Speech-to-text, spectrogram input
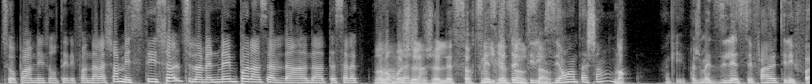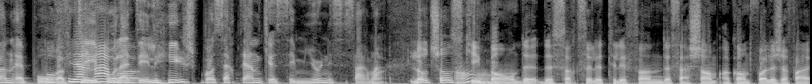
tu vas pas emmener ton téléphone dans la chambre, mais si t'es seul, tu l'emmènes même pas dans, la salle, dans, dans ta salle à Non, non, moi, je, laisse sortir. Mais est-ce que dans une le télévision dans ta chambre? Non. OK. Je me dis, laisser faire le téléphone euh, pour, Pour opter pour la télé. Je suis pas certaine que c'est mieux nécessairement. Ouais. L'autre chose qui est Oh. bon de, de sortir le téléphone de sa chambre, encore une fois, là, je vais faire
